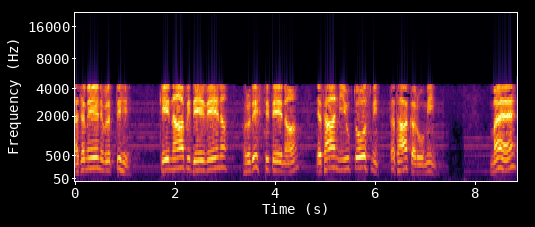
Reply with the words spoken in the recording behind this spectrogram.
न च मे निवृत्ति। केनापि देवेन हृदय स्थितेन यथा नियुक्तोस्मि तथा करोमि। मैं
